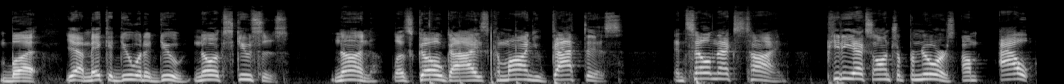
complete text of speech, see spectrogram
But yeah, make it do what it do. No excuses. None. Let's go, guys. Come on, you got this. Until next time, PDX entrepreneurs, I'm out.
